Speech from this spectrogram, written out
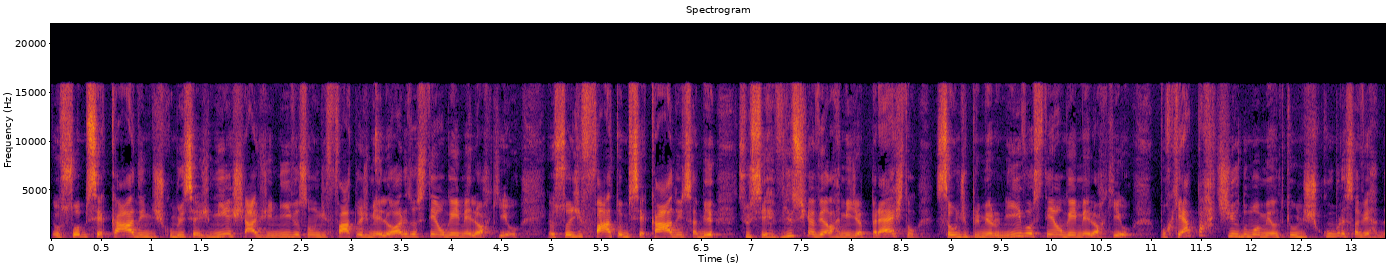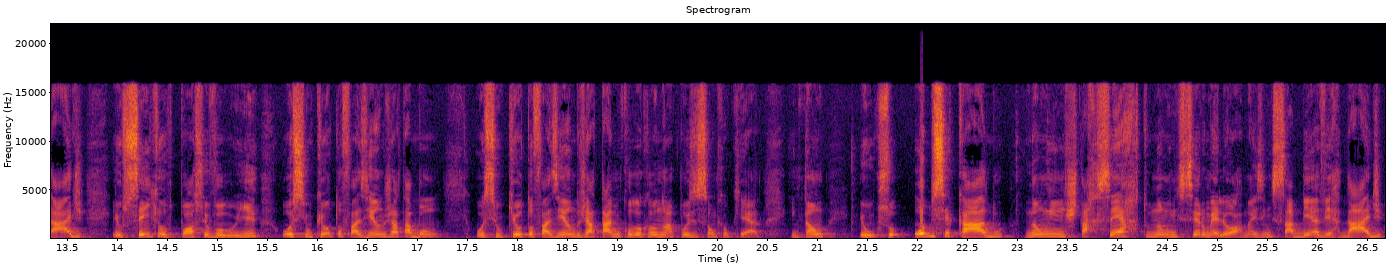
Eu sou obcecado em descobrir se as minhas chaves de nível são de fato as melhores ou se tem alguém melhor que eu. Eu sou de fato obcecado em saber se os serviços que a Velar Media prestam são de primeiro nível ou se tem alguém melhor que eu. Porque a partir do momento que eu descubro essa verdade, eu sei que eu posso evoluir ou se o que eu estou fazendo já está bom ou se o que eu estou fazendo já está me colocando na posição que eu quero. Então, eu sou obcecado não em estar certo, não em ser o melhor, mas em saber a verdade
